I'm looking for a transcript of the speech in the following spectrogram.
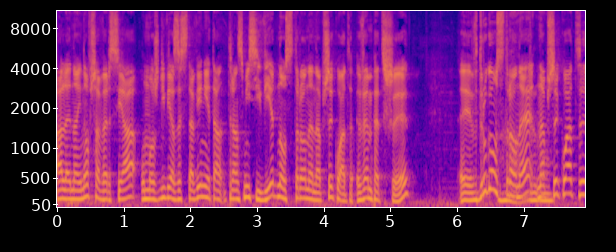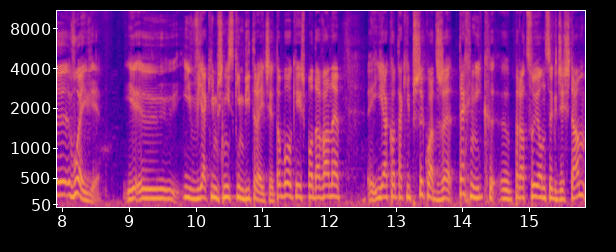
ale najnowsza wersja umożliwia zestawienie ta- transmisji w jedną stronę, na przykład w MP3, y, w drugą stronę, drugą. na przykład y, w Wave'ie. I, y, I w jakimś niskim bitrate'cie. To było kiedyś podawane jako taki przykład, że technik pracujący gdzieś tam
